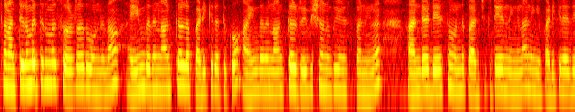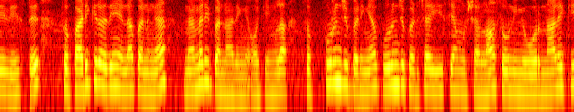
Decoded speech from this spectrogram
ஸோ நான் திரும்ப திரும்ப சொல்கிறது ஒன்று தான். ஐம்பது நாட்களில் படிக்கிறதுக்கும் ஐம்பது நாட்கள் ரிவிஷனுக்கும் யூஸ் பண்ணுங்கள் ஹண்ட்ரட் டேஸும் வந்து படிச்சுக்கிட்டே இருந்தீங்கன்னா நீங்கள் படிக்கிறதே வேஸ்ட்டு ஸோ படிக்கிறதையும் என்ன பண்ணுங்கள் மெமரி பண்ணாதீங்க ஓகேங்களா? ஸோ புரிஞ்சு படிங்க. புரிஞ்சு படித்தா ஈஸியாக முடிச்சிடலாம். ஸோ நீங்கள் ஒரு நாளைக்கு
